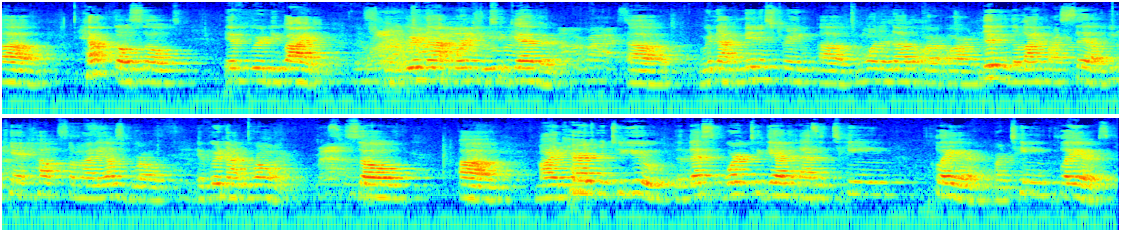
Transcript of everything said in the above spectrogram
uh, help those souls if we're divided. If we're not working together. Uh, we're not ministering uh, to one another or, or living the life ourselves. We can't help somebody else grow if we're not growing. So, um, my encouragement to you that let's work together as a team player or team players.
